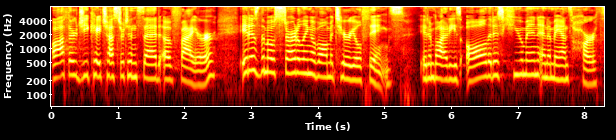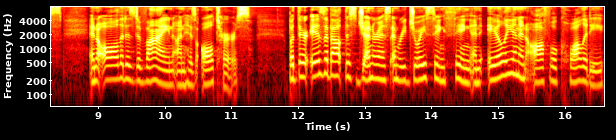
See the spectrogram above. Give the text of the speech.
Author G.K. Chesterton said of fire, It is the most startling of all material things. It embodies all that is human in a man's hearths and all that is divine on his altars. But there is about this generous and rejoicing thing an alien and awful quality,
